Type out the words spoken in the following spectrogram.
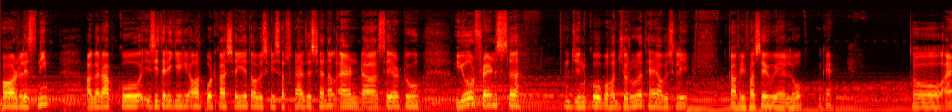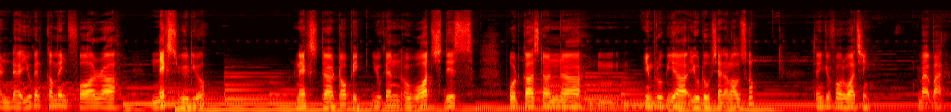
for listening अगर आपको इसी तरीके के और पॉडकास्ट चाहिए तो obviously subscribe this channel and share to your friends जिनको बहुत ज़रूरत है ऑब्वियसली काफ़ी फंसे हुए हैं लोग ओके तो and you can comment for next video next topic you can watch this on uh, improvia youtube channel also. Thank you for watching. Bye bye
